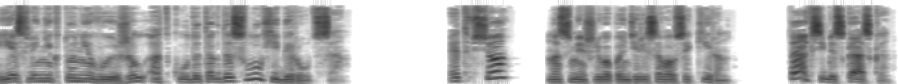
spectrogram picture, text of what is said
если никто не выжил, откуда тогда слухи берутся? «Это все?» — насмешливо поинтересовался Киран. «Так себе сказка.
